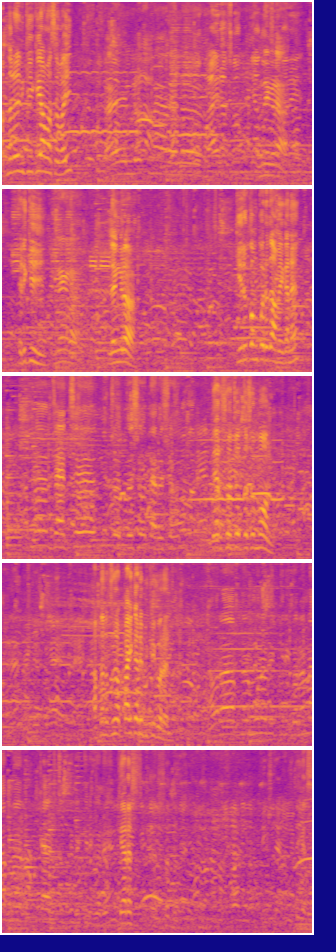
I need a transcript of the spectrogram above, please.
আপনার কি কি আম আছে ভাই? এটা কি? লেংরা কীরকম করে দাম এখানে? যাচ্ছে চোদ্দশো তেরোশো। দেড়শো চোদ্দশো মন। আপনারা তো সব পাইকারি বিক্রি করেন? আমরা আপনার মুনা বিক্রি করি না আপনার চুক্তি বিক্রি ক্যারেট ঠিক আছে।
